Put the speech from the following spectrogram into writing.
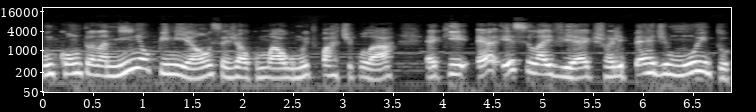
Um contra, na minha opinião, seja algo muito particular, é que é- esse live action ele perde muito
